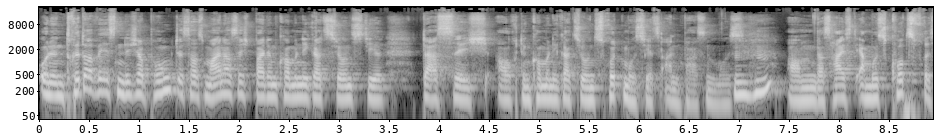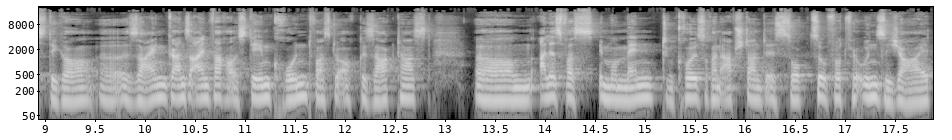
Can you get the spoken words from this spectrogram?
Und ein dritter wesentlicher Punkt ist aus meiner Sicht bei dem Kommunikationsstil, dass ich auch den Kommunikationsrhythmus jetzt anpassen muss. Mhm. Ähm, das heißt, er muss kurzfristiger äh, sein, ganz einfach aus dem Grund, was du auch gesagt hast. Ähm, alles, was im Moment einen größeren Abstand ist, sorgt sofort für Unsicherheit.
